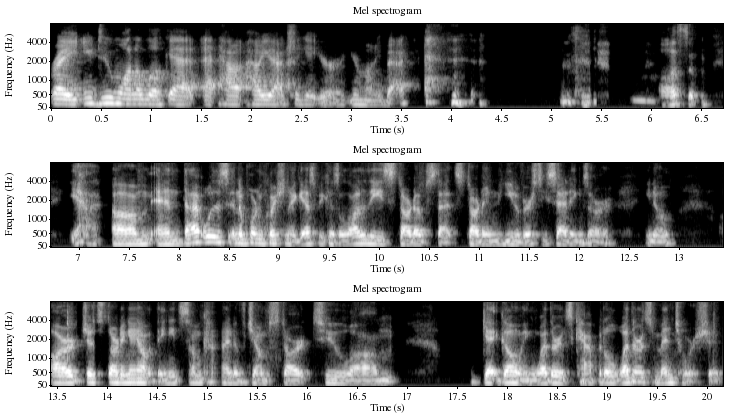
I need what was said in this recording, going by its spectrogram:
right? You do want to look at, at how, how you actually get your, your money back. awesome. Yeah. Um, and that was an important question, I guess, because a lot of these startups that start in university settings are, you know, are just starting out. They need some kind of jump start to um, get going, whether it's capital, whether it's mentorship.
